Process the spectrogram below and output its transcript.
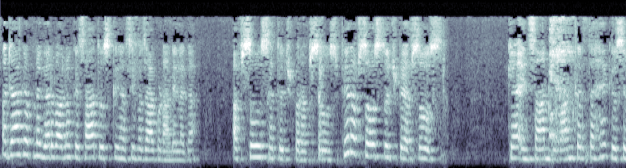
اور جا کے اپنے گھر والوں کے ساتھ اس کی ہنسی مذاق اڑانے لگا۔ افسوس ہے تجھ پر، افسوس۔ پھر افسوس، تجھ پہ افسوس۔ کیا انسان گمان کرتا ہے کہ اسے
